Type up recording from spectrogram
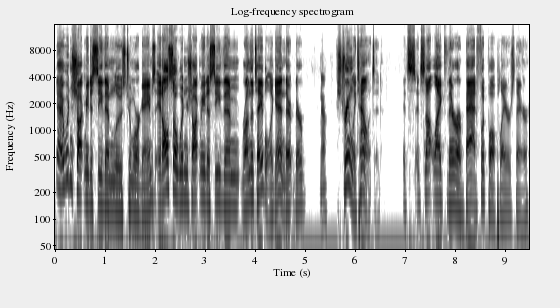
Yeah, it wouldn't shock me to see them lose two more games. It also wouldn't shock me to see them run the table again. They're they're yeah. extremely talented. It's it's not like there are bad football players there.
